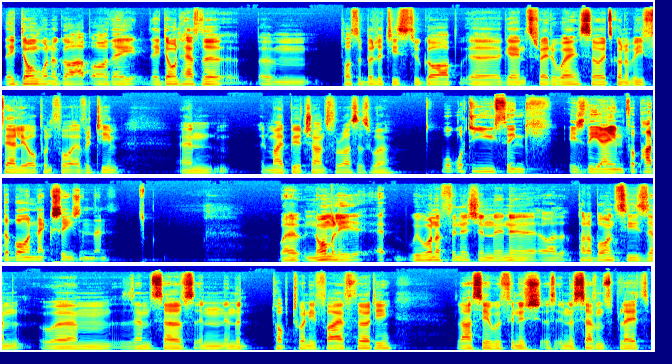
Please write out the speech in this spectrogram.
they don't want to go up or they, they don't have the um, possibilities to go up uh, again straight away. So it's going to be fairly open for every team, and it might be a chance for us as well. What What do you think is the aim for Paderborn next season then? Well, normally uh, we want to finish in, in a, or Paderborn sees them um, themselves in, in the top 25, 30. Last year we finished in the seventh place.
